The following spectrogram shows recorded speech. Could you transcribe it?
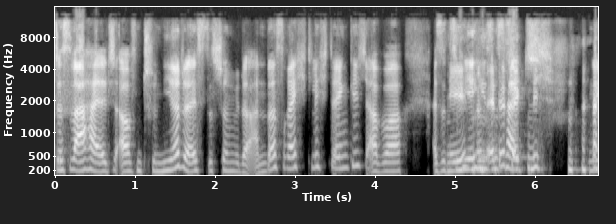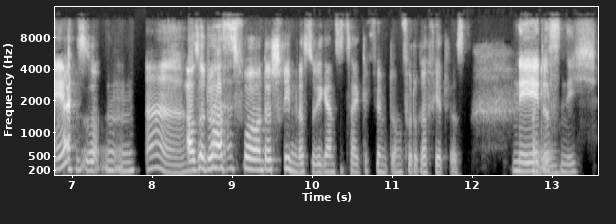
Das war halt auf dem Turnier, da ist das schon wieder anders rechtlich, denke ich. Aber also zu Nee, mir im hieß es Endeffekt halt nicht. Nee? Also, mm, mm. Ah, Außer du hast Ja. es vorher unterschrieben, dass du die ganze Zeit gefilmt und fotografiert wirst. nee, das nicht.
